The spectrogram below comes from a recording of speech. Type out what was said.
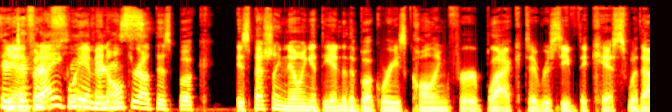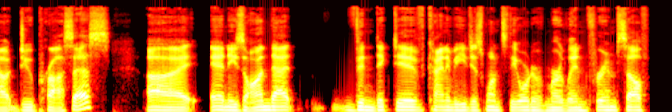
They're yeah, different. but I agree. I mean, all throughout this book, especially knowing at the end of the book where he's calling for Black to receive the kiss without due process, uh, and he's on that vindictive kind of he just wants the Order of Merlin for himself.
